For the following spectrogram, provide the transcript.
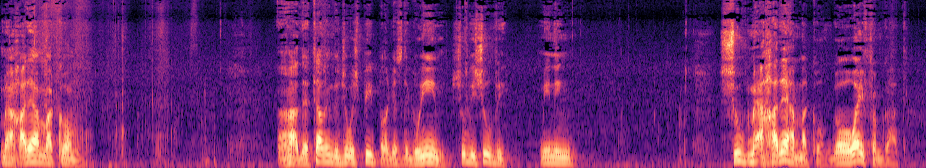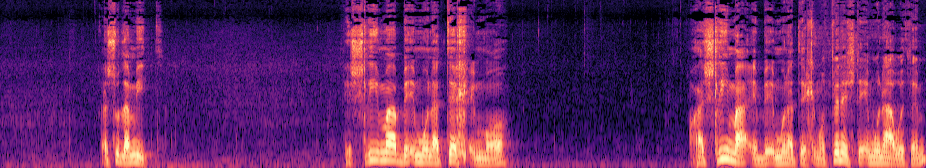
מאחרי המקום. Uh, they're telling the Jewish people, I guess the Goyim, shuvi shuvi, meaning shuv me'acharei hamakom, go away from God. Ashulamit. השלימה באמונתך עמו, השלימה באמונתך עמו, finish the emunah with him,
